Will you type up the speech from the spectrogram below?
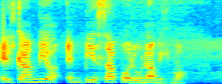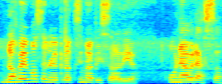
El cambio empieza por uno mismo. Nos vemos en el próximo episodio. Un abrazo.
